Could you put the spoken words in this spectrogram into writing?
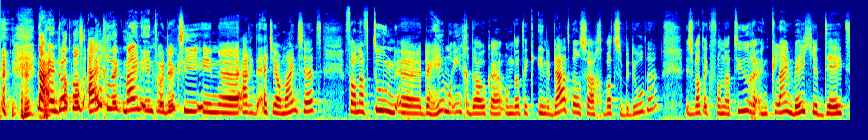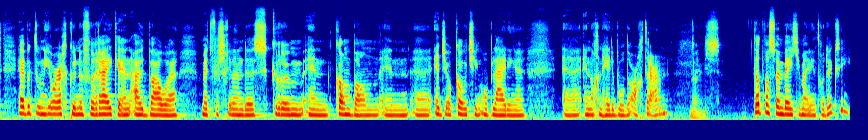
nou, en dat was eigenlijk mijn introductie in eh, eigenlijk de agile mindset. Vanaf toen eh, er helemaal ingedoken, omdat ik inderdaad wel zag wat ze bedoelde. Dus wat ik van nature een klein beetje deed, heb ik toen heel erg kunnen verrijken en uitbouwen met verschillende Scrum en Kanban en eh, Agile coaching opleidingen eh, en nog een heleboel erachteraan. nice. Dus dat was een beetje mijn introductie.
